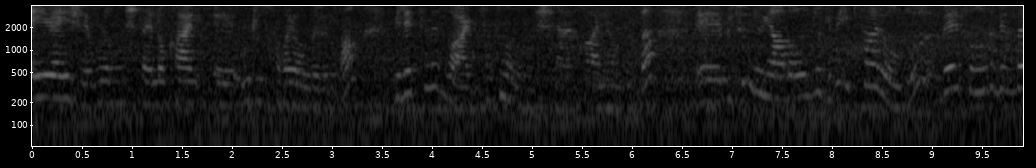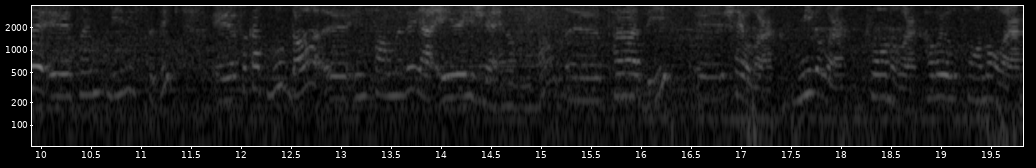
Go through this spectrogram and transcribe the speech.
AirAsia, buranın işte lokal e, ucuz hava yollarından biletimiz vardı. Satın alınmış yani hali hazırda. E, bütün dünyada olduğu gibi iptal oldu ve sonunda biz de e, paramızı geri istedik. E, fakat burada insanları yani AirAsia en azından para değil şey olarak, mil olarak, puan olarak, havayolu puanı olarak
